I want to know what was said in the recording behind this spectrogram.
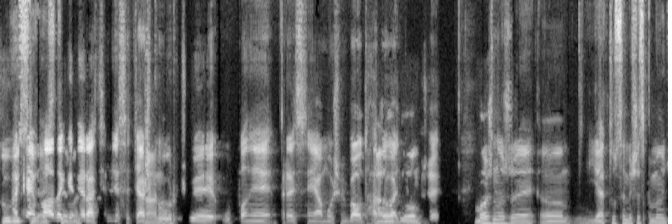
to aká je mladá generácia, mne sa ťažko Áno. určuje úplne presne, ja môžem iba odhadovať. Alebo, že... Možno, že uh, ja tu chcem ešte spomenúť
